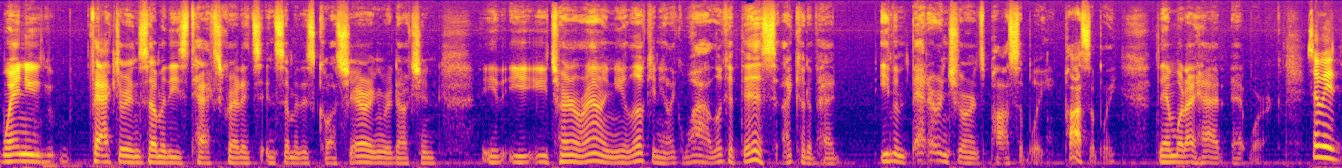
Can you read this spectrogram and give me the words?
when you factor in some of these tax credits and some of this cost sharing reduction, you, you, you turn around and you look and you're like, wow, look at this. I could have had even better insurance, possibly, possibly, than what I had at work. So it,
